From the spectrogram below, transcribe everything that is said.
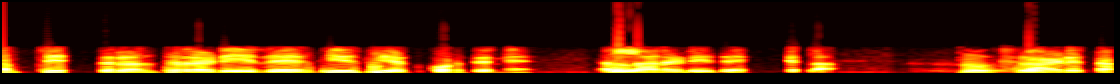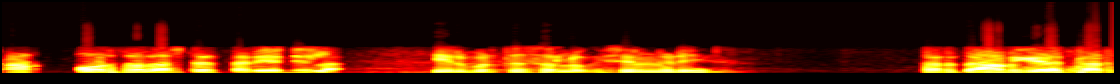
ಎಫ್ ಸಿ ಇನ್ಸೂರೆನ್ಸ್ ರೆಡಿ ಇದೆ ಸಿ ಸಿ ಎತ್ ಕೊಡ್ತೀನಿ. ಎಲ್ಲ ರೆಡಿ ಇದೆ ಇಲ್ಲ ಓಕೆ ಗಾಡಿ ತಗೊಂಡು ಓಡಿಸೋದು ಅಷ್ಟೇ ಸರ್ ಏನಿಲ್ಲ. ಎಲ್ಲಿ ಬರ್ತದೆ ಸರ್ ಲೊಕೇಶನ್ ಗಾಡಿ? Sir Davanagere sir.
